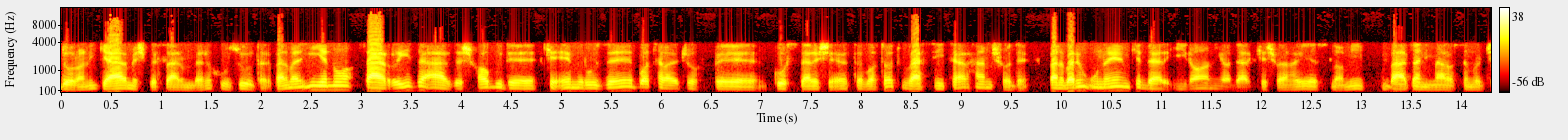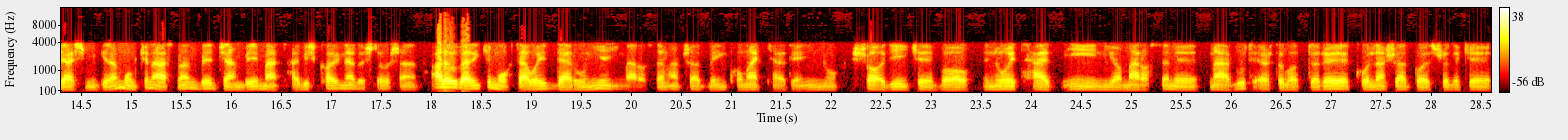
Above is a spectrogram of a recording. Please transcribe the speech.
دوران گرمش به سر می‌بره حضور داره. بنابراین این یه نوع سرریز ارزش ها بوده که امروزه با توجه به گسترش ارتباطات وسیعتر هم شده. بنابراین اونایی هم که در ایران یا در کشورهای اسلامی بعضا این مراسم رو جشن می‌گیرن ممکنه اصلا به جنبه مذهبیش کاری نداشته باشن. علاوه بر اینکه محتوای درونی این مراسم هم شاید به این کمک کرده یعنی نوع شادی که با نوع تزیین یا مراسم مربوط ارتباط داره کلا شاید باعث شده که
